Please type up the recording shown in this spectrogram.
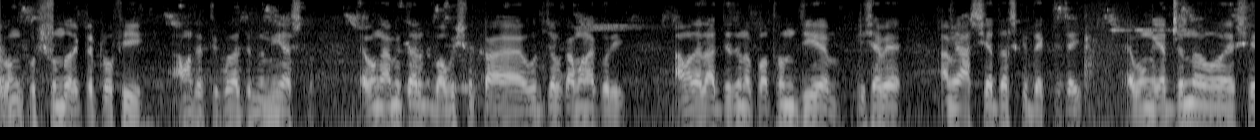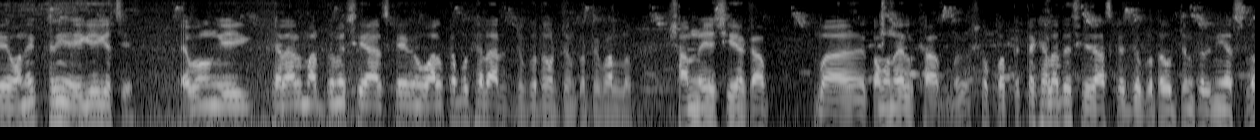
এবং খুব সুন্দর একটা ট্রফি আমাদের ত্রিপুরার জন্য নিয়ে আসলো। এবং আমি তার ভবিষ্যৎ উজ্জ্বল কামনা করি। আমাদের রাজ্যের জন্য প্রথম জিএম হিসাবে আমি আশিয়া দাসকে দেখতে চাই। এবং এর জন্য সে অনেকখানি এগিয়ে গেছে। এবং এই খেলার মাধ্যমে সে আজকে ওয়ার্ল্ড কাপও খেলার যোগ্যতা অর্জন করতে পারল। সামনে এশিয়া কাপ বা কমনওয়েলথ কাপ সব প্রত্যেকটা খেলাতে সে আজকের যোগ্যতা অর্জন করে নিয়ে আসলো।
